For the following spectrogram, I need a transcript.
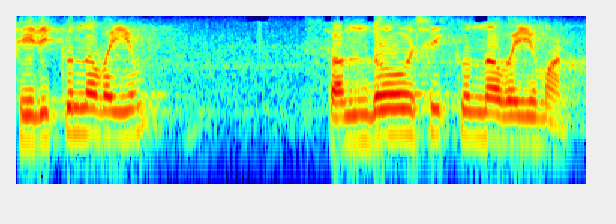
ചിരിക്കുന്നവയും സന്തോഷിക്കുന്നവയുമാണ്.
